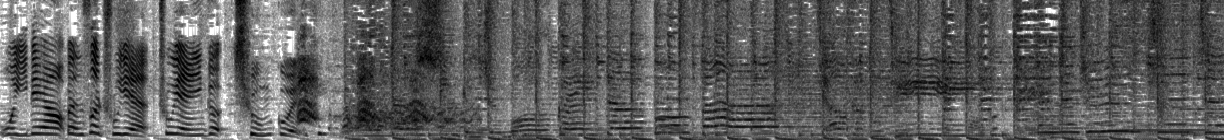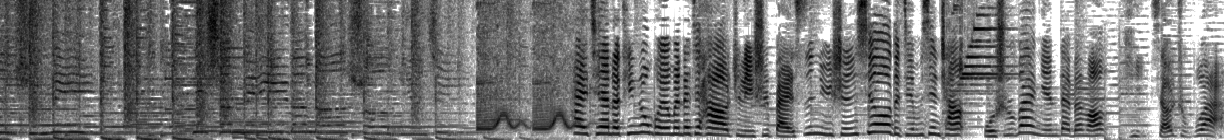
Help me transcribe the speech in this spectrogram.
我一定要本色出演，出演一个穷鬼。亲爱的听众朋友们，大家好，这里是百思女神秀的节目现场，我是万年代班王 小主播啊，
